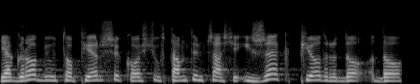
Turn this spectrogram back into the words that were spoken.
jak robił to pierwszy Kościół w tamtym czasie. I rzekł Piotr do, do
